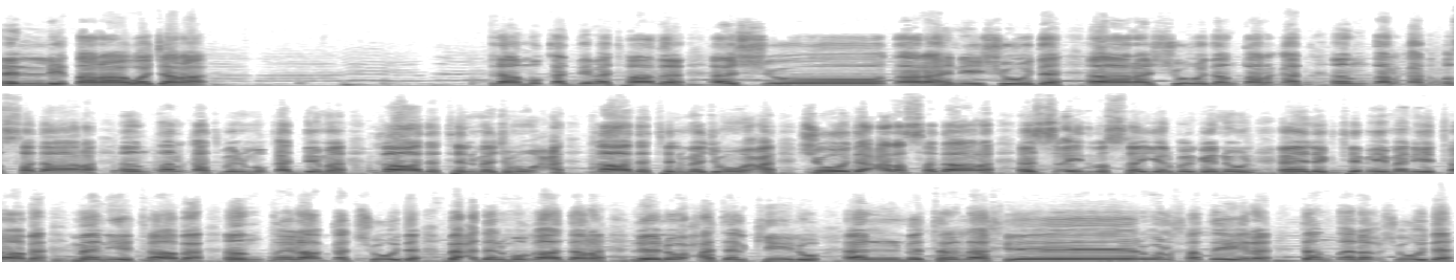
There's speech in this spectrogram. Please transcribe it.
اللي طرى وجرى. لا مقدمة هذا الشوط. رهني شودة الشودة انطلقت انطلقت بالصدارة انطلقت بالمقدمة. قادت المجموعة قادت المجموعة. شودة على الصدارة السعيد بالصير بالقنون الكتبي من يتابع من يتابع؟ انطلاقة شودة بعد المغادرة للوحة الكيلو المتر الأخير والخطيرة تنطلق شودة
